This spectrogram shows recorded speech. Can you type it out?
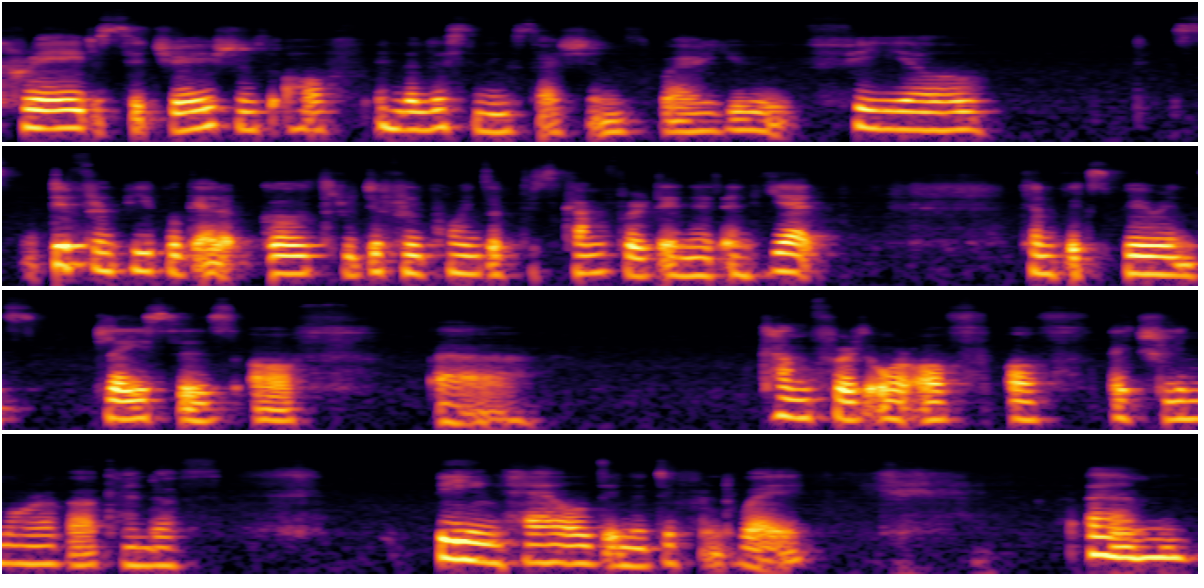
create situations of in the listening sessions where you feel different people get go through different points of discomfort in it, and yet kind of experience places of uh, comfort or of of actually more of a kind of being held in a different way. Um,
